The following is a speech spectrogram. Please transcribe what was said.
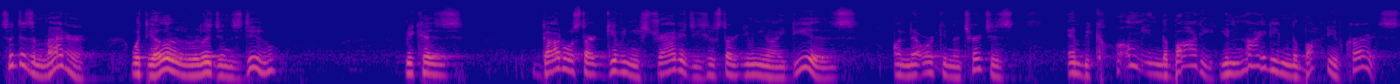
So it doesn't matter what the other religions do because God will start giving you strategies, He'll start giving you ideas on networking the churches and becoming the body, uniting the body of Christ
